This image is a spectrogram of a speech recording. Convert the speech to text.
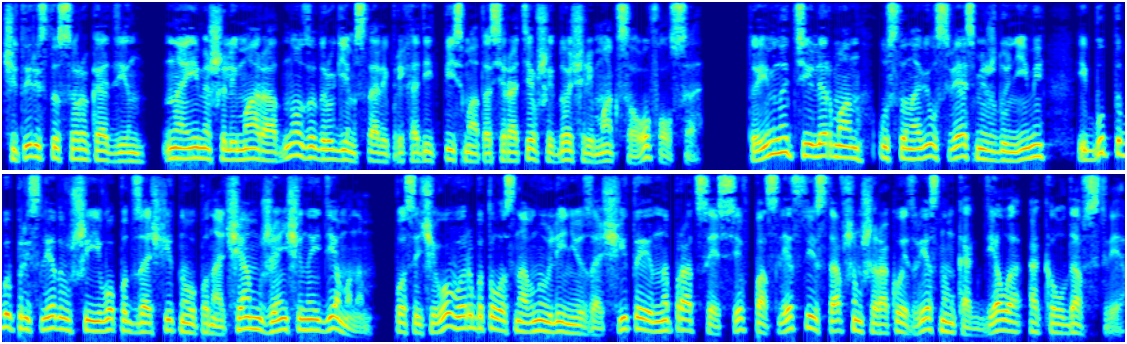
441, на имя Шалимара одно за другим стали приходить письма от осиротевшей дочери Макса Оффолса, то именно Тиллерман установил связь между ними и будто бы преследовавший его подзащитного по ночам женщиной-демоном, после чего выработал основную линию защиты на процессе, впоследствии ставшем широко известным как дело о колдовстве.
